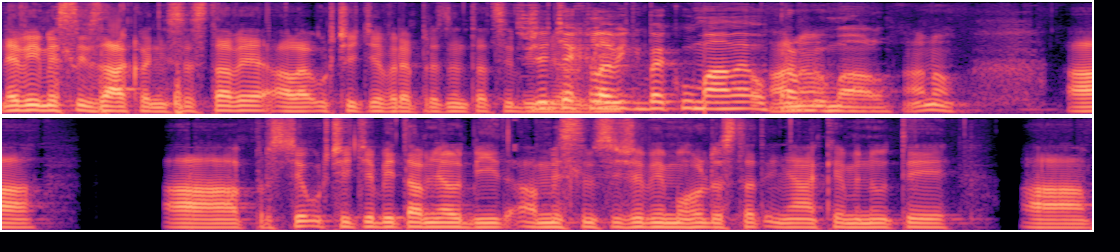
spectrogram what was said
Nevím, jestli v základní sestavě, ale určitě v reprezentaci by Že těch levých backů máme opravdu ano, málo. Ano. A, a prostě určitě by tam měl být a myslím si, že by mohl dostat i nějaké minuty a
